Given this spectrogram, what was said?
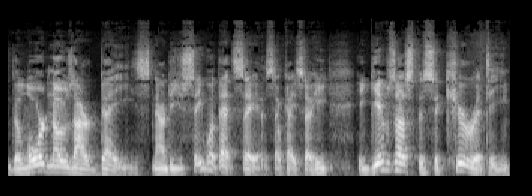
The Lord knows our days. Now, do you see what that says? Okay, so he he gives us the security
